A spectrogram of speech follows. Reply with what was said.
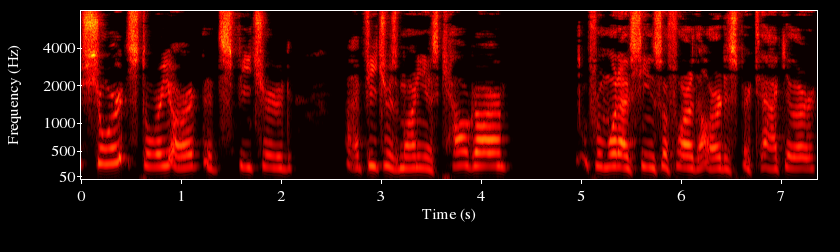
short story arc that's featured uh, features Marneus Calgar. From what I've seen so far, the art is spectacular.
